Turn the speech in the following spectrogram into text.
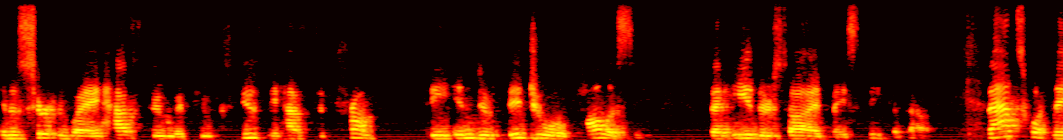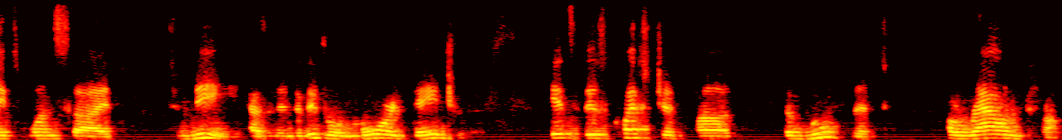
in a certain way, has to, if you excuse me, has to trump the individual policy that either side may speak about. That's what makes one side, to me, as an individual, more dangerous. It's this question of the movement around Trump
